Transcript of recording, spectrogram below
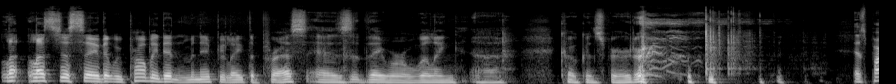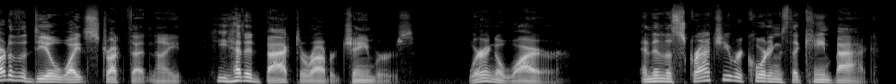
Let, us just say that we probably didn't manipulate the press as they were a willing uh, co conspirator. as part of the deal White struck that night, he headed back to Robert Chambers, wearing a wire. And in the scratchy recordings that came back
